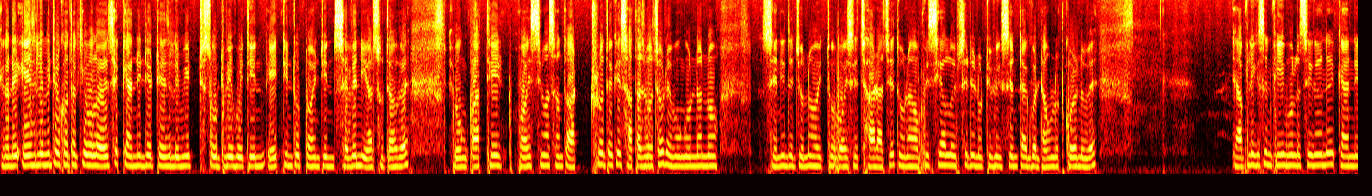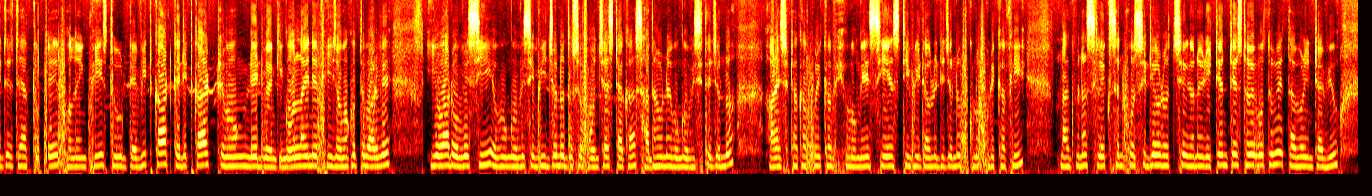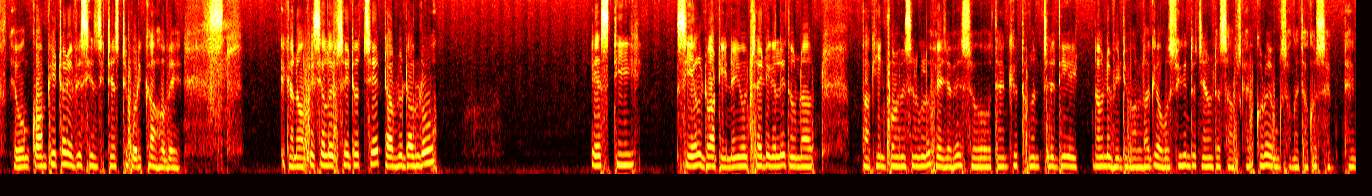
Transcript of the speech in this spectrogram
এখানে এজ লিমিটের কথা কি বলা হয়েছে? Candidate age limit should be within eighteen to twenty seven years হতে হবে এবং প্রার্থীর বয়স সীমা সাধারণত আঠেরো থেকে সাতাশ বছর এবং অন্যান্য শ্রেণীদের জন্য হয়তো বয়সে ছাড় আছে, তো তোমরা অফিসিয়াল ওয়েবসাইটে নোটিফিকেশানটা একবার ডাউনলোড করে নেবে। অ্যাপ্লিকেশন ফি বলেছে এখানে candidate have to pay following fees to debit card credit card এবং নেট ব্যাঙ্কিং অনলাইনে ফি জমা করতে পারবে। ইউআর ওবিসি এবং ওবিসি বির জন্য দুশো পঞ্চাশ টাকা, সাধারণ এবং ওবিসিদের জন্য আড়াইশো টাকা পরীক্ষা ফি এবং এস সি এসসি এসটি পিডাব্লিউডির জন্য কোনো পরীক্ষা ফি লাগবে না। সিলেকশন প্রসিডিওর হচ্ছে এখানে রিটেন টেস্ট হবে প্রথমে, তারপর ইন্টারভিউ এবং কম্পিউটার এফিসিয়েন্সি টেস্টে পরীক্ষা হবে। এখানে অফিসিয়াল ওয়েবসাইট হচ্ছে W W S T CL dot in এই ওয়েবসাইটে গেলে তোমরা বাকি ইনফরমেশনগুলো পেয়ে যাবে। সো থ্যাংক ইউ তোমার যদি এই ধরনের ভিডিও ভালো লাগে, অবশ্যই কিন্তু চ্যানেলটা সাবস্ক্রাইব করো এবং সঙ্গে থাকো। থ্যাংক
